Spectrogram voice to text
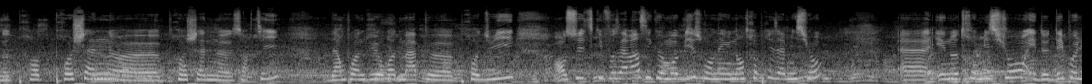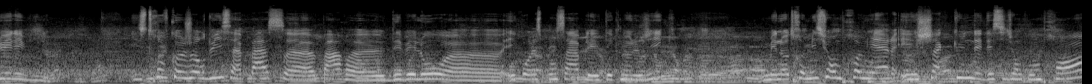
notre prochaine, prochaine sortie d'un point de vue roadmap produit. Ensuite, ce qu'il faut savoir, c'est que Mobis, on est une entreprise à mission. et notre mission est de dépolluer les villes. Il se trouve qu'aujourd'hui, ça passe euh, par euh, des vélos euh, éco-responsables et technologiques. Mais notre mission première et chacune des décisions qu'on prend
